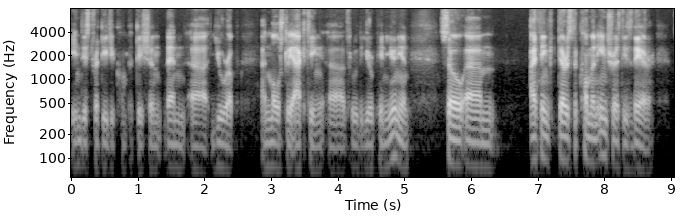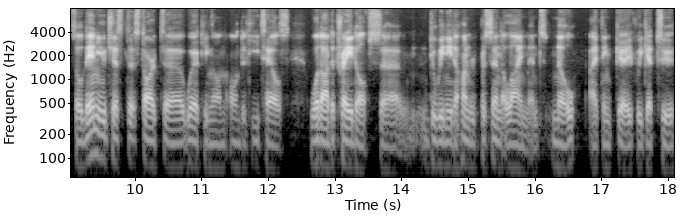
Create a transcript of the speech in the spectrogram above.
in this strategic competition than uh, Europe. and mostly acting through the European Union. So um, I think there's the common interest is there. So then you just start uh, working on on the details. What are the trade-offs? Uh, do we need 100% alignment? No. I think uh, if we get to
